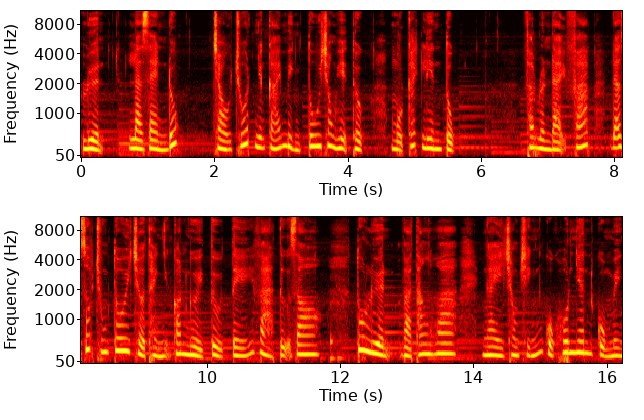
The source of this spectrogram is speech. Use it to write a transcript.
luyện là rèn đúc trau chuốt những cái mình tu trong hiện thực một cách liên tục Pháp luân Đại Pháp đã giúp chúng tôi trở thành những con người tử tế và tự do, tu luyện và thăng hoa ngay trong chính cuộc hôn nhân của mình.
